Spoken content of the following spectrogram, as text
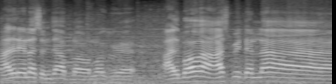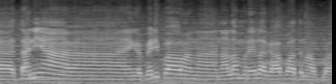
மதுரையில் செஞ்சாப்புல ஓரளவுக்கு. அது போக ஹாஸ்பிட்டலில் தனியாக எங்கள் பெரியப்பா நல்ல முறையில் காப்பாற்றினாப்புல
